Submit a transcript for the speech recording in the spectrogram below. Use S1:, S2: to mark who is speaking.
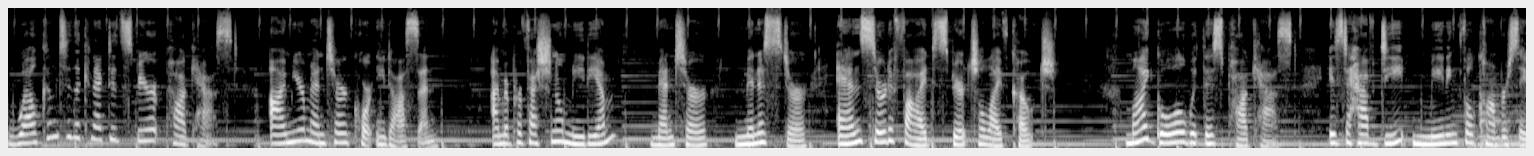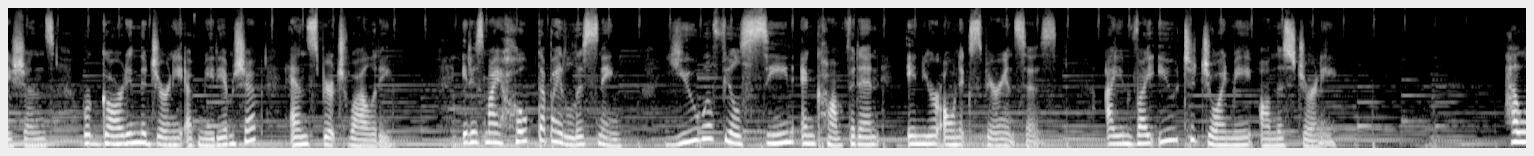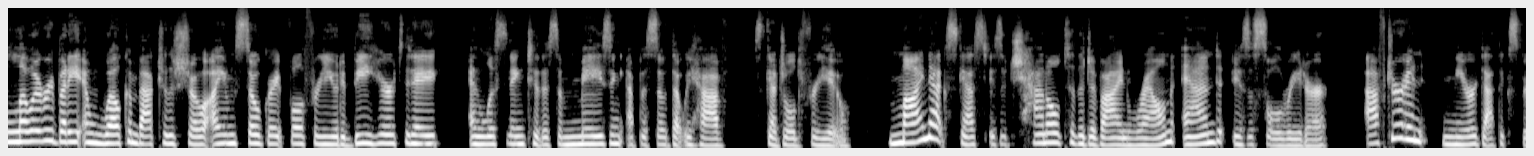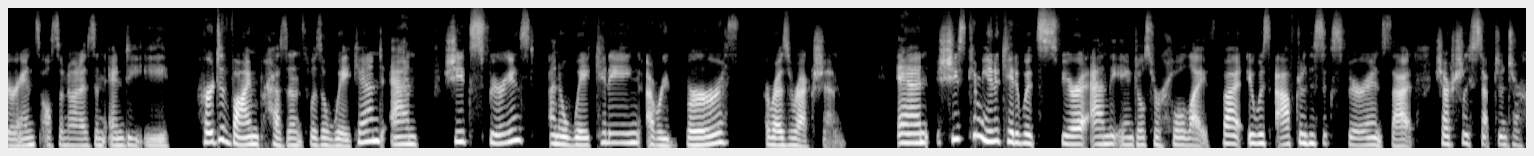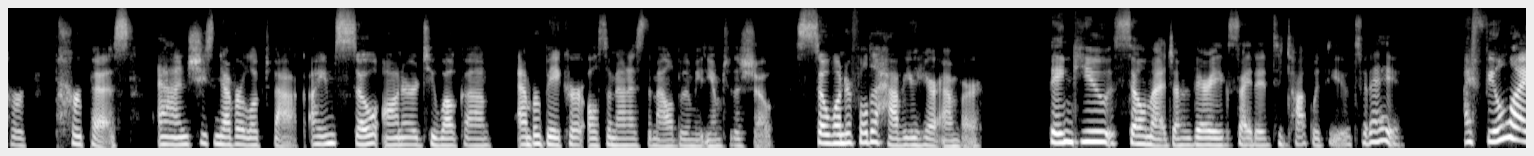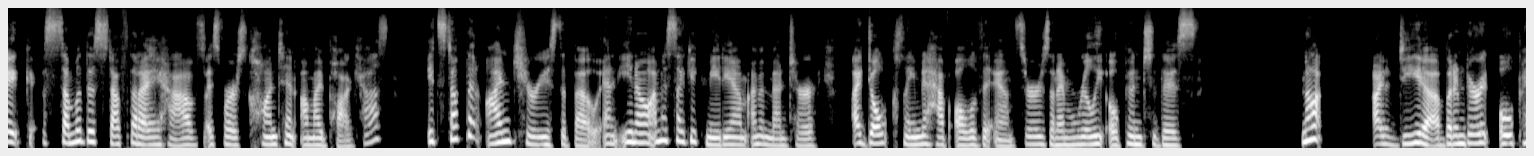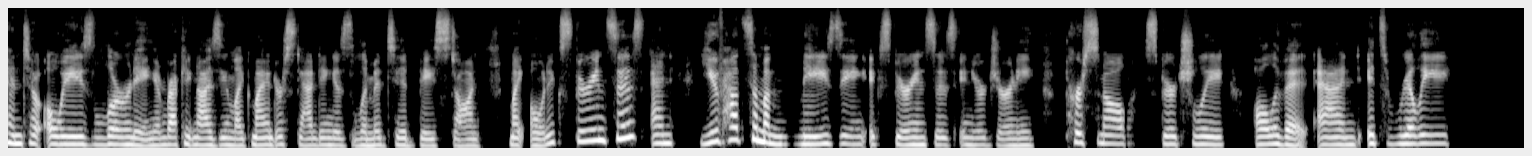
S1: Welcome to the Connected Spirit Podcast. I'm your mentor, Courtney Dawson. I'm a professional medium, mentor, minister, and certified spiritual life coach. My goal with this podcast is to have deep, meaningful conversations regarding the journey of mediumship and spirituality. It is my hope that by listening, you will feel seen and confident in your own experiences. I invite you to join me on this journey.
S2: Hello, everybody, and welcome back to the show. I am so grateful for you to be here today and listening to this amazing episode that we have scheduled for you. My next guest is a channel to the divine realm and is a soul reader. After a near death experience, also known as an NDE, her divine presence was awakened and she experienced an awakening, a rebirth, a resurrection. And she's communicated with spirit and the angels her whole life. But it was after this experience that she actually stepped into her purpose and she's never looked back. I am so honored to welcome Amber Baker, also known as the Malibu Medium, to the show. So wonderful to have you here, Amber.
S3: Thank you so much. I'm very excited to talk with you today.
S2: I feel like some of the stuff that I have as far as content on my podcast it's stuff that I'm curious about. And, you know, I'm a psychic medium, I'm a mentor. I don't claim to have all of the answers, and I'm really open to this, not idea, but I'm very open to always learning and recognizing like my understanding is limited based on my own experiences. And you've had some amazing experiences in your journey, personal, spiritually, all of it. And it's really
